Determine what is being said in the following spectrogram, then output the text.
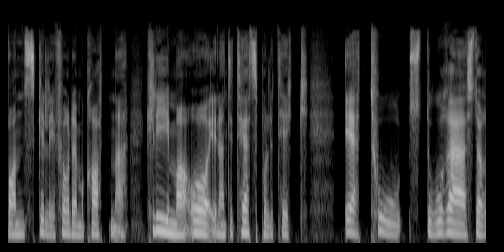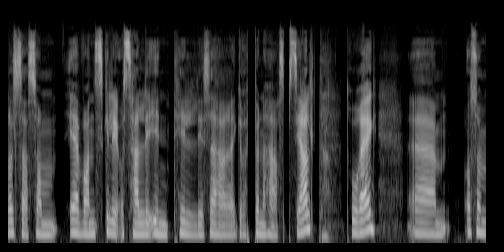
vanskelig for demokratene. Klima og identitetspolitikk er to store størrelser som er vanskelig å selge inn til disse her gruppene her spesielt, tror jeg. Um, og som,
